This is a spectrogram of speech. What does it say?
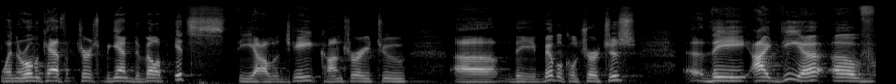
when the Roman Catholic Church began to develop its theology, contrary to uh, the biblical churches. The idea of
